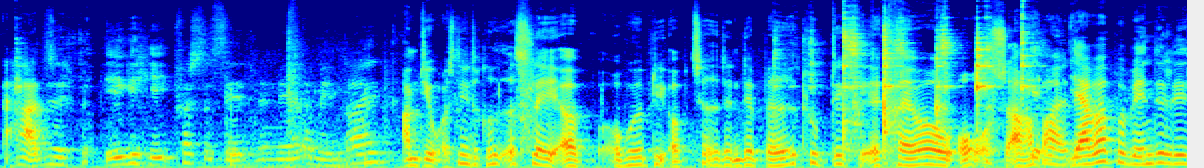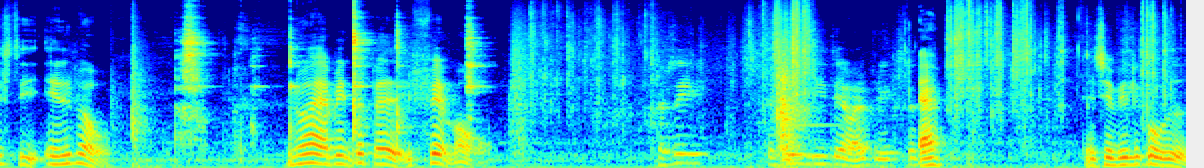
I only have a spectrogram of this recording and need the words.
har det ikke helt for sig selv, men mere eller mindre, ikke? Jamen, det er jo også et ridderslag at overhovedet blive optaget i den der badeklub. Det kræver jo års arbejde. Jeg var på venteliste i 11 år. Nu har jeg vinterbadet i 5 år. Kan du se? Kan du se lige det øjeblik? Så... Ja. Den ser virkelig god ud.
